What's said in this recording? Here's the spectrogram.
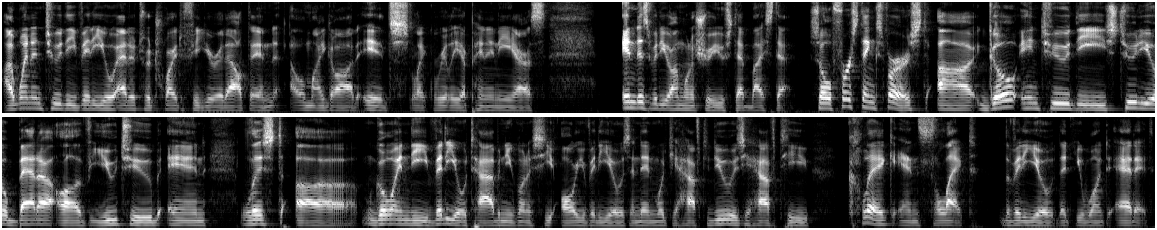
I went into the video editor, tried to figure it out, and oh my God, it's like really a pain in the ass. In this video, I'm going to show you step by step. So first things first, uh, go into the studio beta of YouTube and list, uh, go in the video tab and you're going to see all your videos. And then what you have to do is you have to click and select the video that you want to edit.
